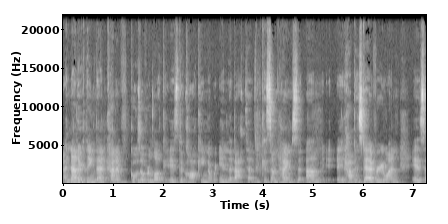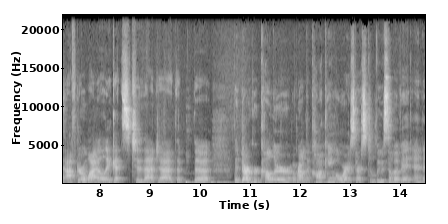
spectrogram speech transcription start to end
another thing that kind of goes overlooked is the caulking in the bathtub because sometimes um, it happens to everyone. Is after a while it gets to that uh, the the the darker color around the caulking or it starts to lose some of it and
